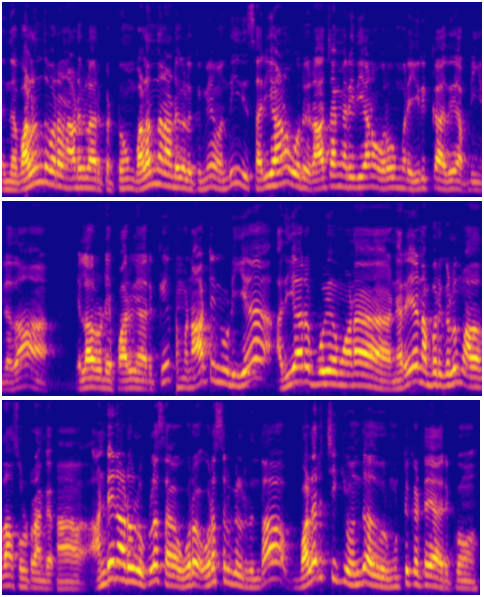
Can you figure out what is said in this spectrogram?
இந்த வளர்ந்து வர நாடுகளா இருக்கட்டும் வளர்ந்த நாடுகளுக்குமே வந்து இது சரியான ஒரு ராஜாங்க ரீதியான உறவுமுறை இருக்காது அப்படிங்கிறதான் எல்லாருடைய பார்வையா இருக்கு. நம்ம நாட்டினுடைய அதிகாரப்பூர்வமான நிறைய நபர்களும் அதை தான் சொல்றாங்க. அண்டை நாடுகளுக்குள்ள ச- உர- உரசல்கள் இருந்தா வளர்ச்சிக்கு வந்து அது ஒரு முட்டுக்கட்டையா இருக்கும்.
